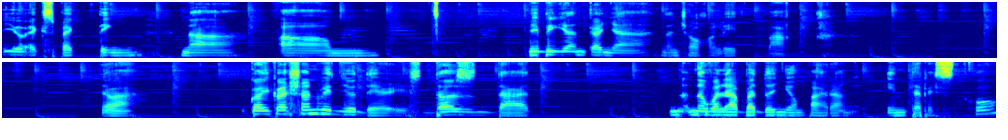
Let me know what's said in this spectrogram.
you expecting na um, bibigyan ka niya ng chocolate back. Diba? My question with you there is, does that nawala ba dun yung parang interest ko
